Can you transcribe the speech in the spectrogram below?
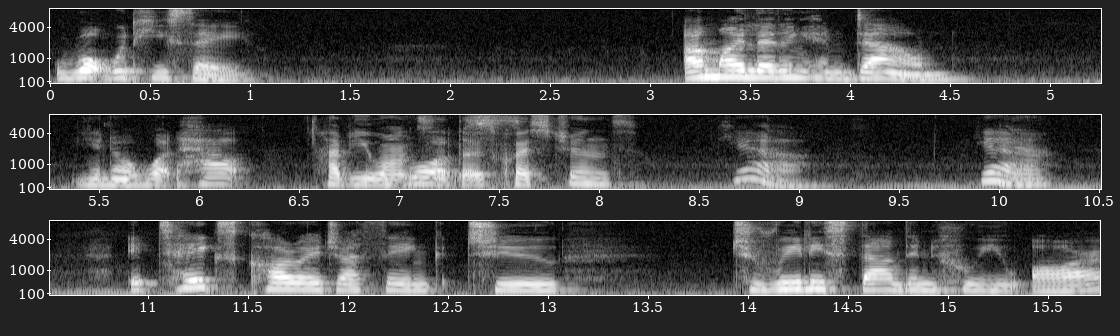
What would he say? Am i letting him down? You know what how Have you answered those questions? yeah. Yeah, Yeah. It takes courage i think to to really stand in who you are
